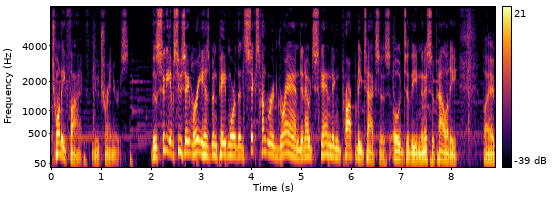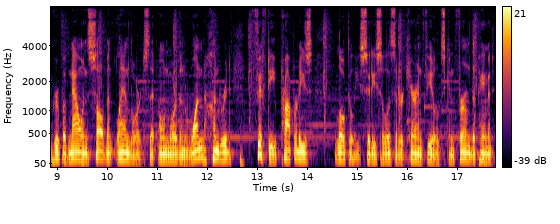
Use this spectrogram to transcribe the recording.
25 new trainers. The city of Sault Ste. Marie has been paid more than 600 grand in outstanding property taxes owed to the municipality by a group of now insolvent landlords that own more than 150 properties locally. City Solicitor Karen Fields confirmed the payment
